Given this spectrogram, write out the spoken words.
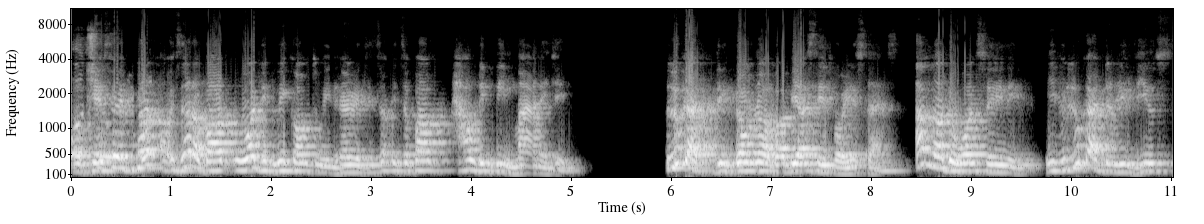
Okay, so it's not, it's not about what did we come to inherit, it's, it's about how did we manage it. Look at the governor of Abia State, for instance. I'm not the one saying it. If you look at the reviews,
